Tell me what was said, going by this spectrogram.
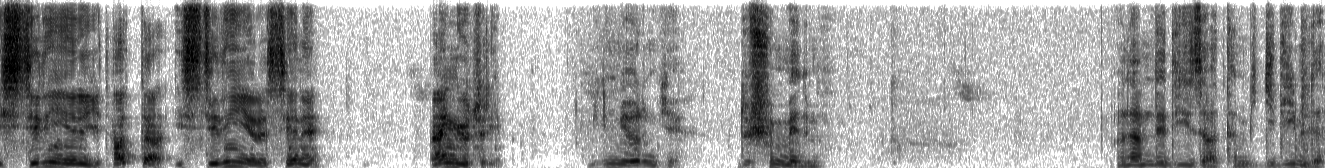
İstediğin yere git. Hatta istediğin yere seni ben götüreyim. Bilmiyorum ki. Düşünmedim. Önemli de değil zaten. Bir gideyim de.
